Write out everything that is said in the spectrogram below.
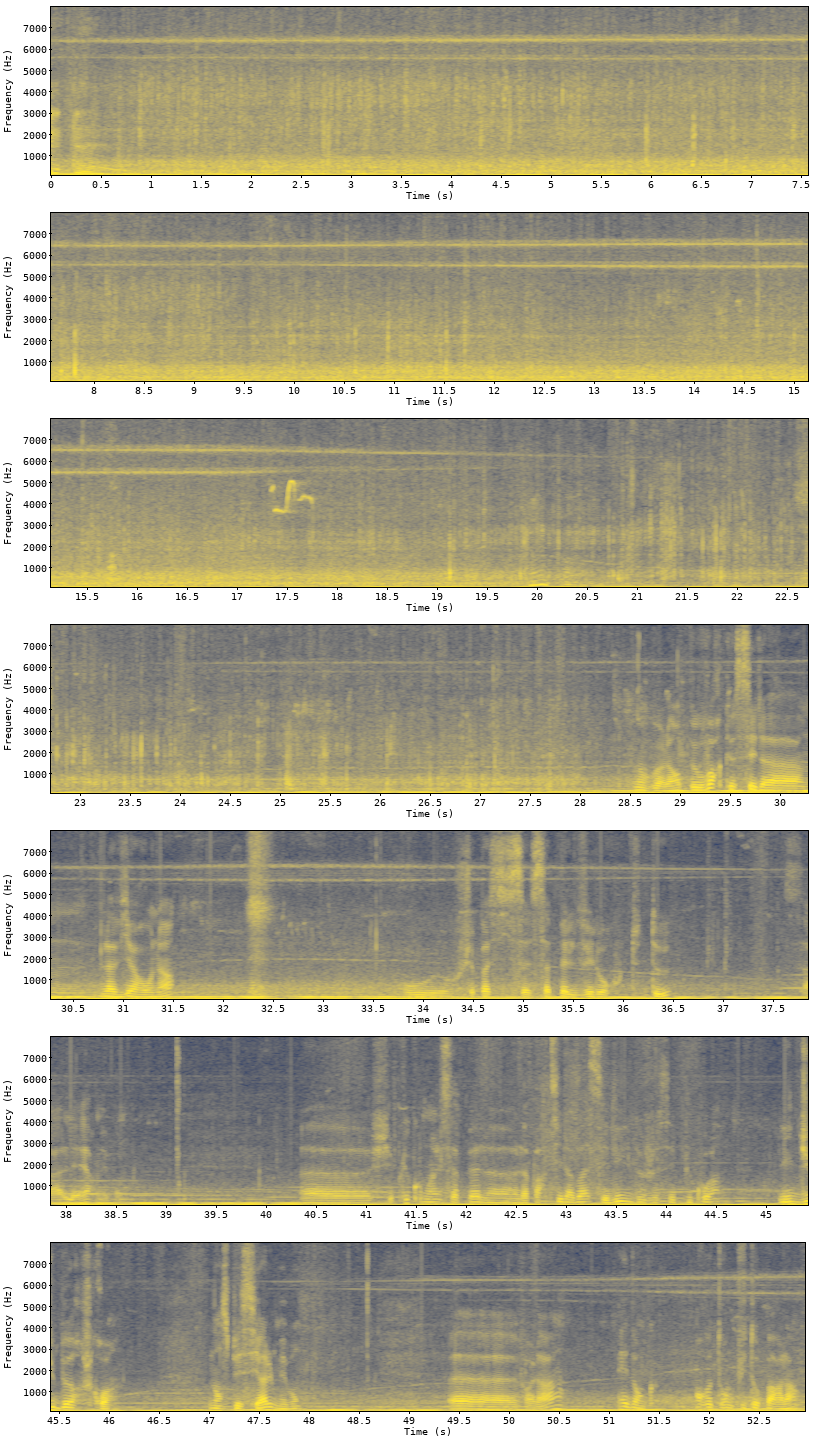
Donc voilà, on peut voir que c'est la, la Via Rona. Ou je sais pas si ça s'appelle Véloroute 2. Ça a l'air, mais bon. Euh, je sais plus comment elle s'appelle. euh, La partie là-bas, c'est l'île de je sais plus quoi. L'île du beurre, je crois. Non spécial, mais bon. Euh, voilà. Et donc, on retourne plutôt par là.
